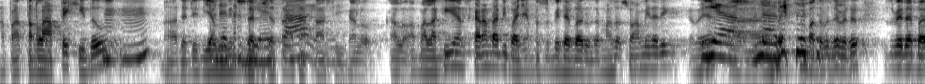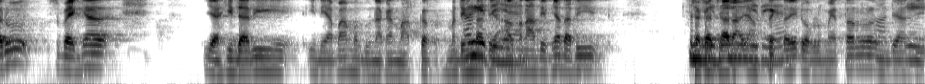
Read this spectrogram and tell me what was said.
apa terlatih itu Mm-mm. Nah, jadi dia Sudah mungkin sudah bisa terbiasa, teradaptasi. Kalau kalau apalagi yang sekarang tadi banyak pesepeda baru termasuk suami tadi katanya Iya, sa- benar. termasuk pesepeda baru, sepeda baru sebaiknya ya hindari ini apa menggunakan masker. Mending Oh, tadi gitu ya. alternatifnya tadi jaga Sendiri jarak yang gitu strict ya. tadi 20 meter kemudian Oke. di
